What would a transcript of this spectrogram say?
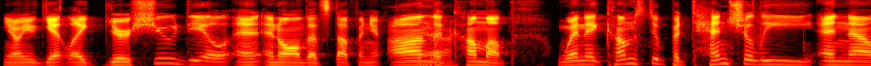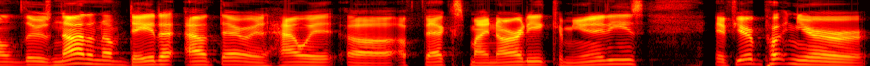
you know, you get like your shoe deal and, and all that stuff, and you're on Yeah. the come up. When it comes to potentially, and now there's not enough data out there and how it uh, affects minority communities. If you're putting your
